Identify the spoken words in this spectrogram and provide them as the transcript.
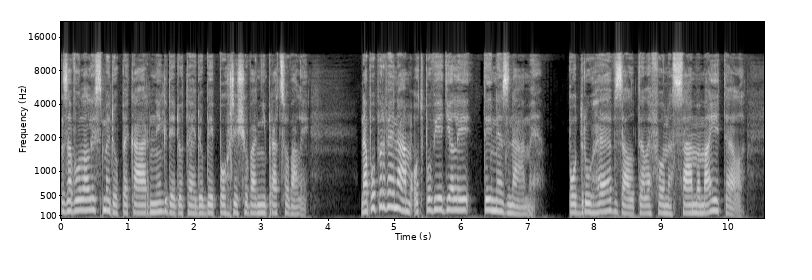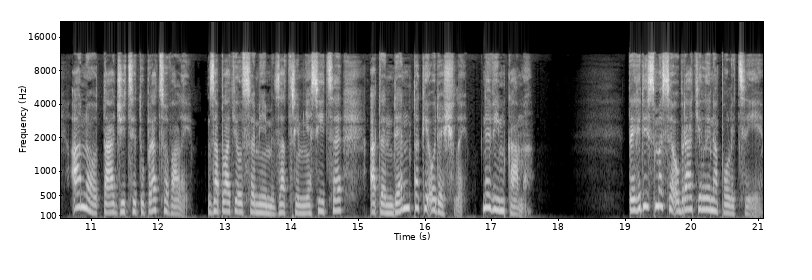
Zavolali jsme do pekárny, kde do té doby pohřešovaní pracovali. Na poprvé nám odpověděli, ty neznáme. Po druhé vzal telefon sám majitel. Ano, tádžici tu pracovali. Zaplatil jsem jim za tři měsíce a ten den taky odešli. Nevím kam. Tehdy jsme se obrátili na policii.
